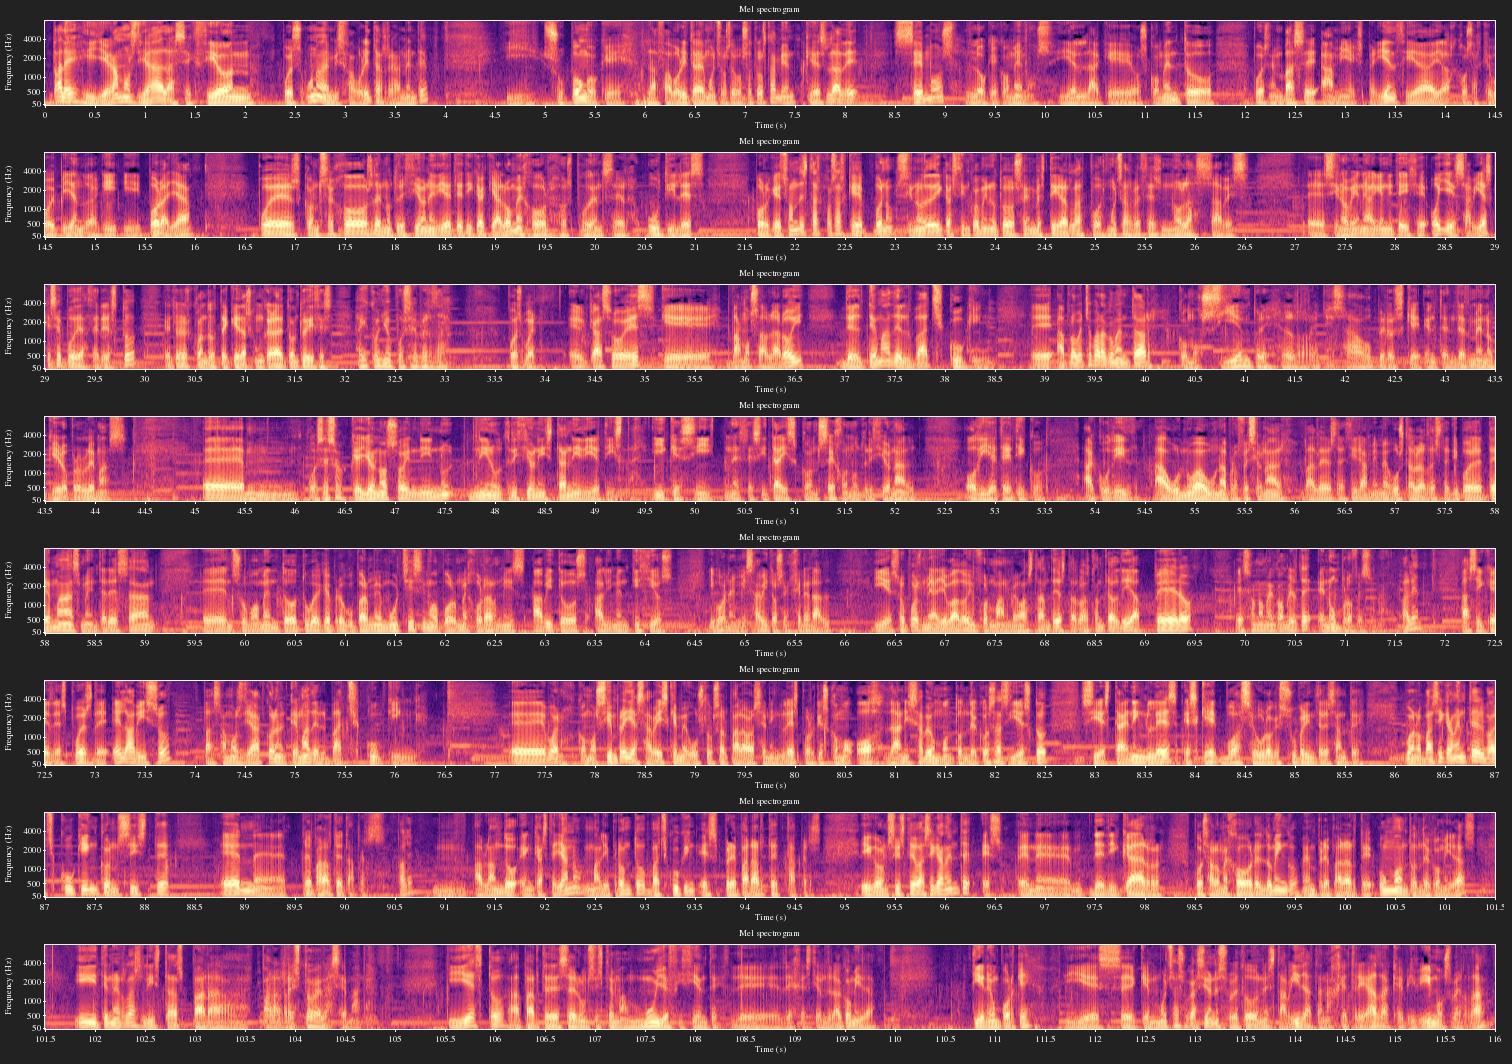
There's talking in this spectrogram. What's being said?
Vale, y llegamos ya a la sección, pues una de mis favoritas realmente, y supongo que la favorita de muchos de vosotros también, que es la de Semos lo que comemos, y en la que os comento, pues en base a mi experiencia y a las cosas que voy pillando de aquí y por allá, pues consejos de nutrición y dietética que a lo mejor os pueden ser útiles, porque son de estas cosas que, bueno, si no dedicas cinco minutos a investigarlas, pues muchas veces no las sabes. Eh, si no viene alguien y te dice, oye, ¿sabías que se puede hacer esto? Entonces cuando te quedas con cara de tonto dices, ay coño, pues es verdad. Pues bueno, el caso es que vamos a hablar hoy del tema del batch cooking. Eh, aprovecho para comentar, como siempre, el repesado, pero es que entendedme, no quiero problemas. Em, pues eso, que yo no soy ni, ni, nutricionista ni dietista y que si necesitáis consejo nutricional o dietético, acudid a uno a una profesional, ¿vale? Es decir, a mí me gusta hablar de este tipo de temas, me interesan. en su momento tuve que preocuparme muchísimo por mejorar mis hábitos alimenticios y bueno, mis hábitos en general. Y eso pues me ha llevado a informarme bastante, estar bastante al día, pero eso no me convierte en un profesional, ¿vale? Así que después del el aviso, pasamos ya con el tema del batch cooking. Eh, bueno, como siempre ya sabéis que me gusta usar palabras en inglés porque es como, oh, Dani sabe un montón de cosas y esto, si está en inglés, es que, buah, seguro que es súper interesante. Bueno, básicamente el batch cooking consiste en eh, prepararte tuppers, ¿vale? Mm, hablando en castellano, mal y pronto, batch cooking es prepararte tuppers. Y consiste básicamente eso, en eh, dedicar, pues a lo mejor el domingo, en prepararte un montón de comidas y tenerlas listas para, para el resto de la semana. Y esto, aparte de ser un sistema muy eficiente de, gestión de la comida, tiene un porqué. Y es eh, que en muchas ocasiones, sobre todo en esta vida tan ajetreada que vivimos, ¿verdad?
